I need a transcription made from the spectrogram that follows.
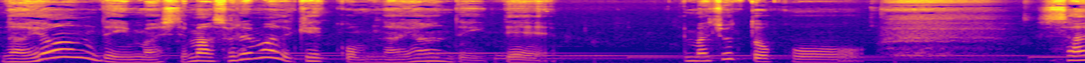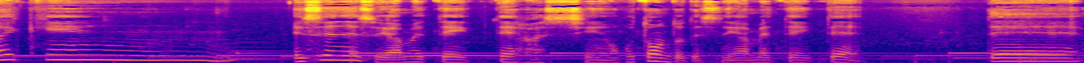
悩んでいましてまあそれまで結構悩んでいてまあちょっとこう最近 SNS をやめていて発信をほとんどですねやめていて。で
